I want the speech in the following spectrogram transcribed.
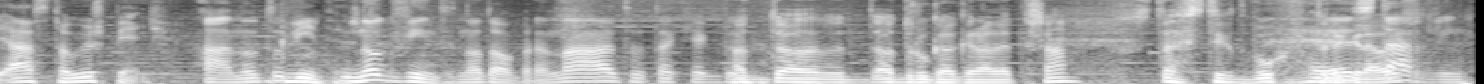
Yy, a stał już pięć. A, no to... Gwint jeszcze. No Gwint, no dobra, no to tak jakby... A, a, a druga gra lepsza? Z, z tych dwóch, które e, grałeś? Starlink.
